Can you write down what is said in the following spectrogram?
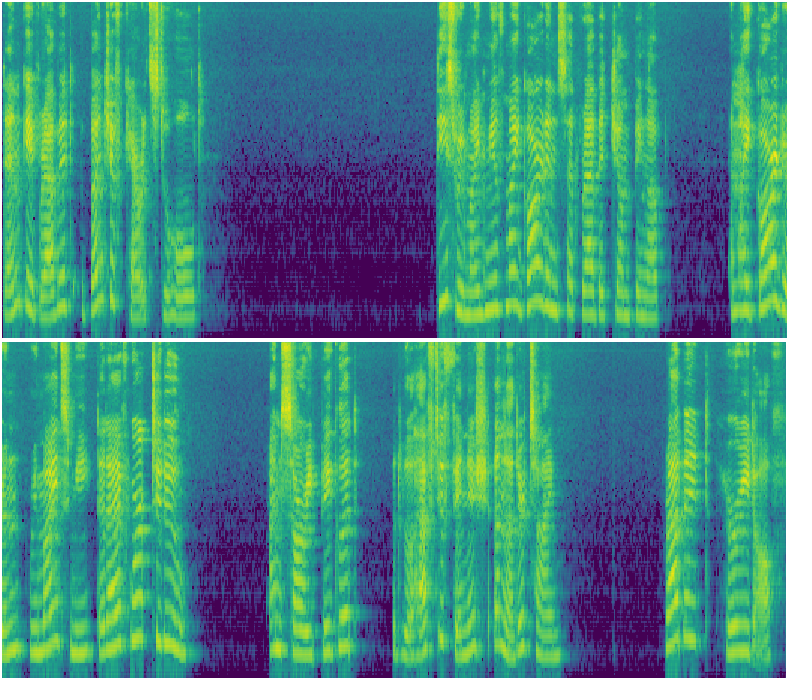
then gave Rabbit a bunch of carrots to hold. These remind me of my garden, said Rabbit, jumping up. And my garden reminds me that I have work to do. I'm sorry, Piglet, but we'll have to finish another time. Rabbit hurried off.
